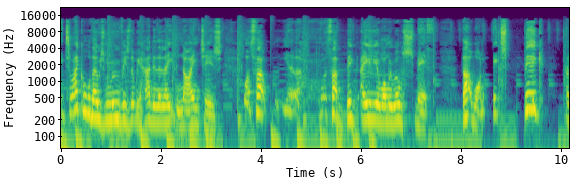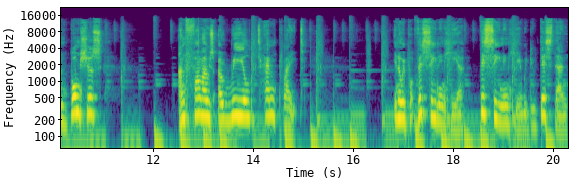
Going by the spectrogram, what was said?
it's like all those movies that we had in the late '90s. What's that? You know what's that big alien one with Will Smith? That one. It's big and bumptious and follows a real template. You know, we put this scene in here, this scene in here, we do this then.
